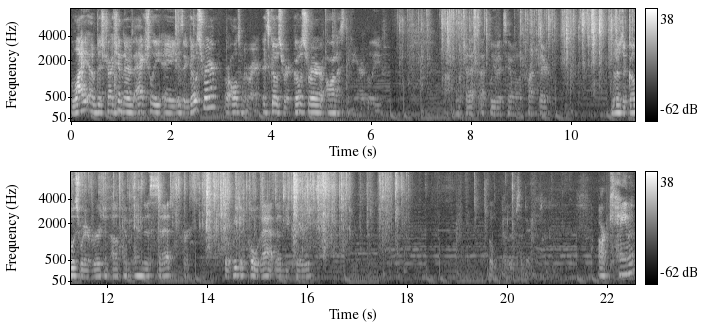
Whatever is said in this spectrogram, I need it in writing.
Light of Destruction, there's actually a, is it Ghost Rare or Ultimate Rare? It's Ghost Rare. Ghost Rare Honest which I, believe that's him on the front there. But there's a ghost rare version of him in this set. So if we could pull that, that'd be crazy. Oh, got it upside down. Arcana.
